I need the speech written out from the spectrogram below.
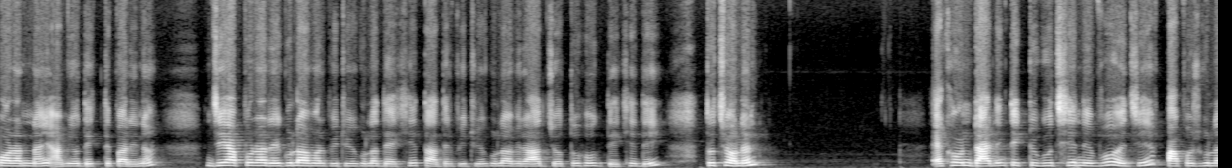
করার নাই, আমিও দেখতে পারি না। যে আপনারা রেগুলার আমার ভিডিওগুলো দেখে, তাদের ভিডিওগুলো আমি রাত যত হোক দেখে দেই। তো চলেন, এখন ডাইনিংটা একটু গুছিয়ে নেব। এই যে পাপোশগুলো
